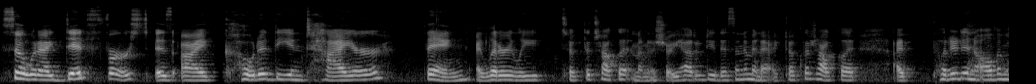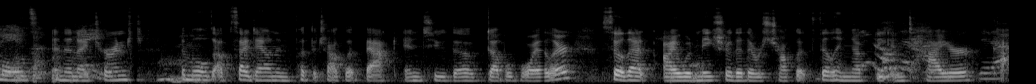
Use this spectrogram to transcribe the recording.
So what I did first is I coated the entire thing. I literally took the chocolate, and I'm going to show you how to do this in a minute. I took the chocolate, I put it in all the molds, and then I turned the mold upside down and put the chocolate back into the double boiler so that I would make sure that there was chocolate filling up the entire cup,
